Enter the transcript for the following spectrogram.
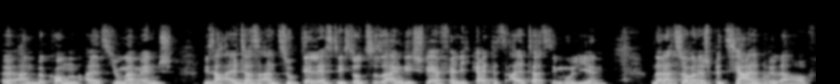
äh, anbekommen als junger Mensch. dieser Altersanzug, der lässt dich sozusagen die Schwerfälligkeit des Alters simulieren. Und dann hast du aber eine Spezialbrille auf.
